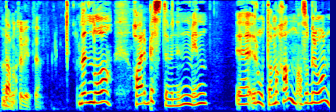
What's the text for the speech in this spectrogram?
Dame. Men nå har bestevenninnen min eh, rota med han, altså broren.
